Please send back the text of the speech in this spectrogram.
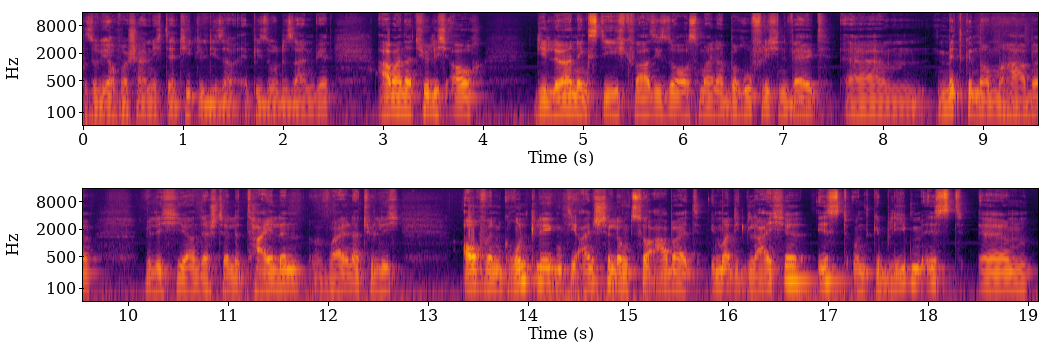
So wie auch wahrscheinlich der Titel dieser Episode sein wird. Aber natürlich auch die Learnings, die ich quasi so aus meiner beruflichen Welt ähm, mitgenommen habe, will ich hier an der Stelle teilen, weil natürlich auch wenn grundlegend die Einstellung zur Arbeit immer die gleiche ist und geblieben ist, ähm,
